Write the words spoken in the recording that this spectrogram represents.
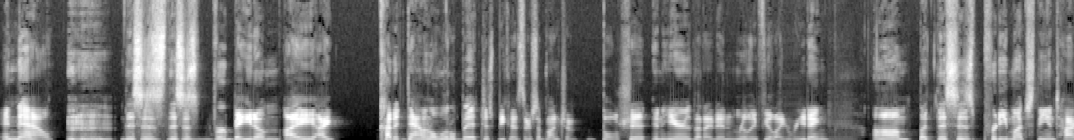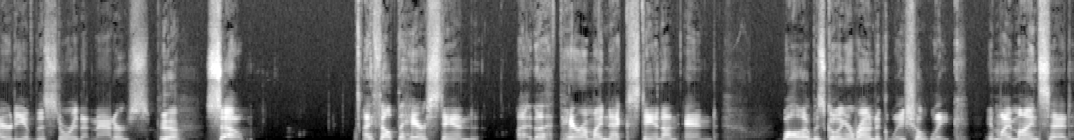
and now this is this is verbatim. I I cut it down a little bit just because there's a bunch of bullshit in here that I didn't really feel like reading. Um, but this is pretty much the entirety of the story that matters. Yeah. So, I felt the hair stand, uh, the hair on my neck stand on end while I was going around a glacial lake, and my mind said,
